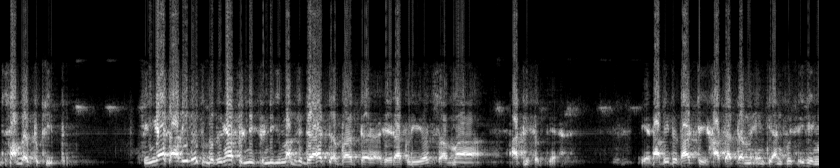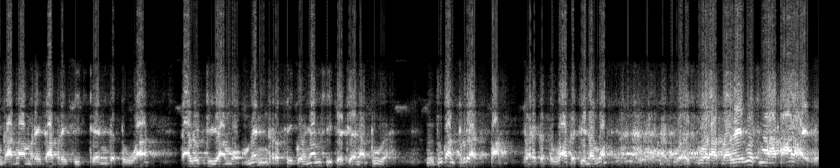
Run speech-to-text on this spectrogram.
Itu sampai begitu. Sehingga saat itu sebetulnya benih-benih iman sudah ada pada Heraklius sama Abi Sufyan. Ya tapi itu tadi hasada intian fusihim karena mereka presiden, ketua, kalau dia mukmin resikonya mesti jadi anak buah. Itu kan berat, Pak. Dari ketua jadi apa? Anak buah. Bola balik itu masalah itu.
